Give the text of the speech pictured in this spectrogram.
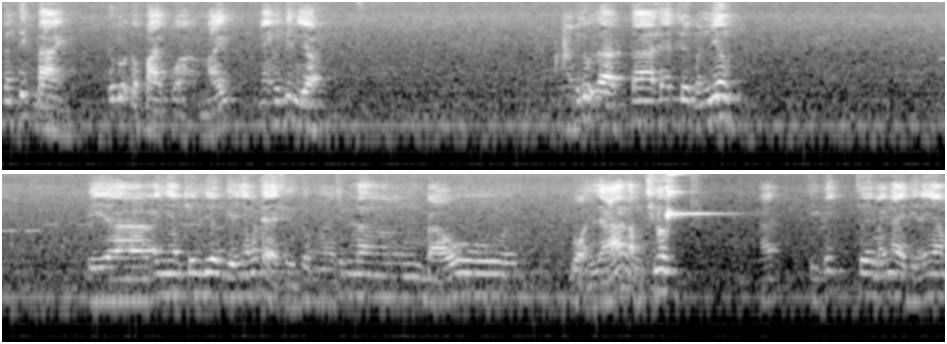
phân tích bài tốc độ đọc bài của máy nhanh hơn rất nhiều à, ví dụ là ta sẽ chơi bắn liêng thì à, anh em chơi liêng thì anh em có thể sử dụng à, chức năng báo bỏ lá làm trương Đấy. thì cách chơi máy này thì anh em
